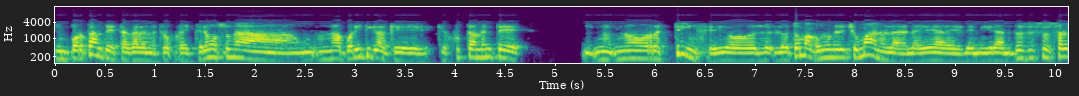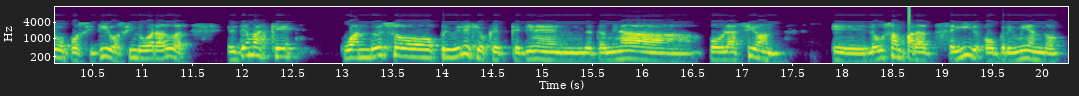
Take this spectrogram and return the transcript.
importante destacar en nuestro país. Tenemos una, una política que, que justamente no, restringe, digo, lo, toma como un derecho humano la, la idea de, emigrar. Entonces eso es algo positivo, sin lugar a dudas. El tema es que cuando esos privilegios que, que tienen determinada población eh, lo usan para seguir oprimiendo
